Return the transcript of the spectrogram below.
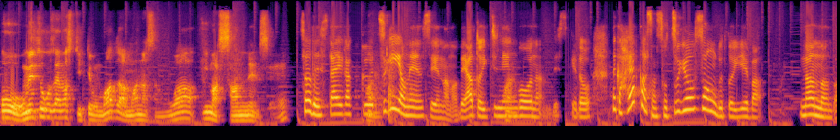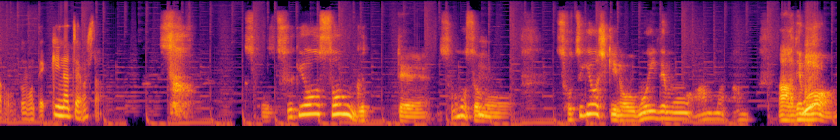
おお、おめでとうございますって言っても、まだマナさんは今3年生？そうです。大学、はい次4年生なので、あと1年後なんですけど、なんか早川さん卒業ソングといえば何なんだろうと思って気になっちゃいました。そう卒業ソングって、そもそも、卒業式の思い出もあんま、あんあーでも、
